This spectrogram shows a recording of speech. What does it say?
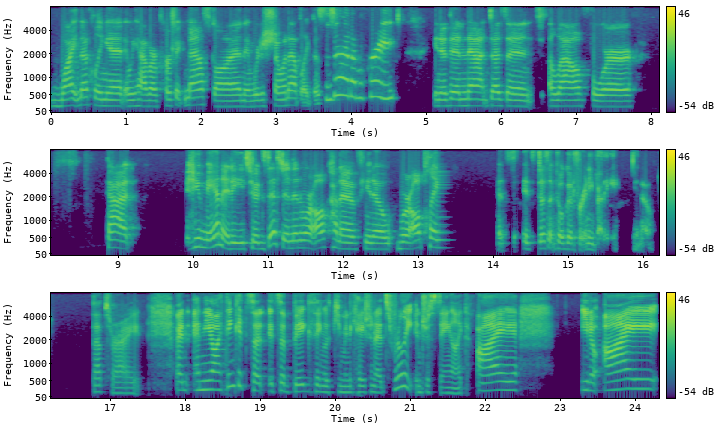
white knuckling it and we have our perfect mask on and we're just showing up like this is it i'm great you know then that doesn't allow for that humanity to exist. And then we're all kind of you know we're all playing it's it doesn't feel good for anybody you know that's right. And and you know i think it's a it's a big thing with communication. It's really interesting. Like i you know i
